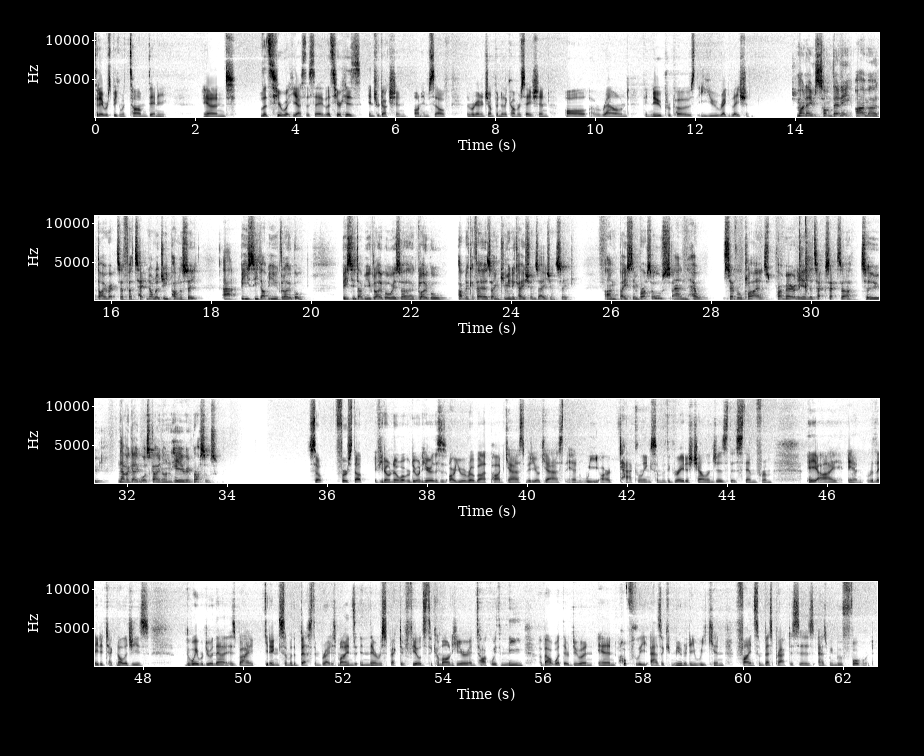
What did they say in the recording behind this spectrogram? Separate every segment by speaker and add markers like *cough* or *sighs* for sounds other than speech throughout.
Speaker 1: Today we're speaking with Tom Denny. And let's hear what he has to say. Let's hear his introduction on himself. Then we're going to jump into the conversation all around the new proposed EU regulation.
Speaker 2: My name is Tom Denny. I'm a Director for Technology Policy at BCW Global. BCW Global is a global public affairs and communications agency. I'm based in Brussels and help several clients, primarily in the tech sector, to navigate what's going on here in Brussels.
Speaker 1: So, first up, if you don't know what we're doing here, this is Are You a Robot podcast, video cast, and we are tackling some of the greatest challenges that stem from AI and related technologies. The way we're doing that is by getting some of the best and brightest minds in their respective fields to come on here and talk with me about what they're doing. And hopefully, as a community, we can find some best practices as we move forward.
